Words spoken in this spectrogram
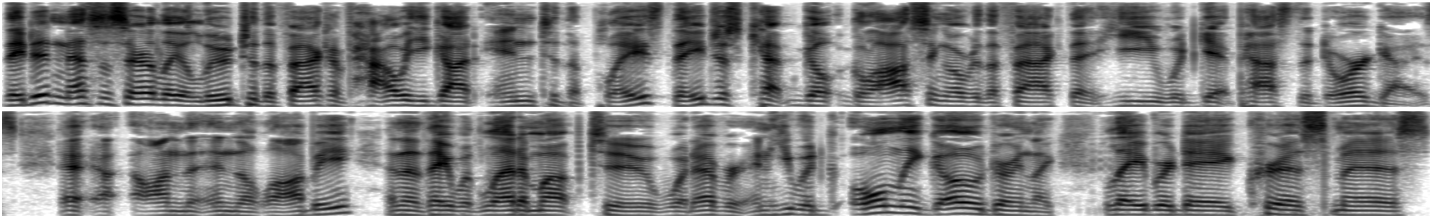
they didn't necessarily allude to the fact of how he got into the place they just kept gl- glossing over the fact that he would get past the door guys uh, uh, on the in the lobby and that they would let him up to whatever and he would only go during like Labor Day Christmas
